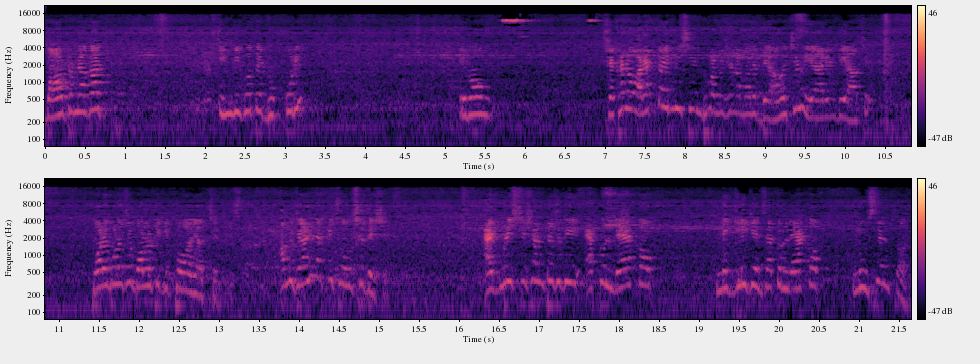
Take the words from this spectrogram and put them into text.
বারোটা নাগাদ ইন্ডিগোতে বুক করি। এবং সেখানেও আরেকটা মিস ইনফরমেশন আমাদের দেওয়া হয়েছিল এয়ার ইন্ডিয়া আছে। পরে বলেছে, বলো টিকিট পাওয়া যাচ্ছে আমি জানি না কি চলছে দেশে। অ্যাডমিনিস্ট্রেশনটা যদি এত ল্যাক অফ নেগলিজেন্স এত ল্যাক অফ নুসেন্স হয়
